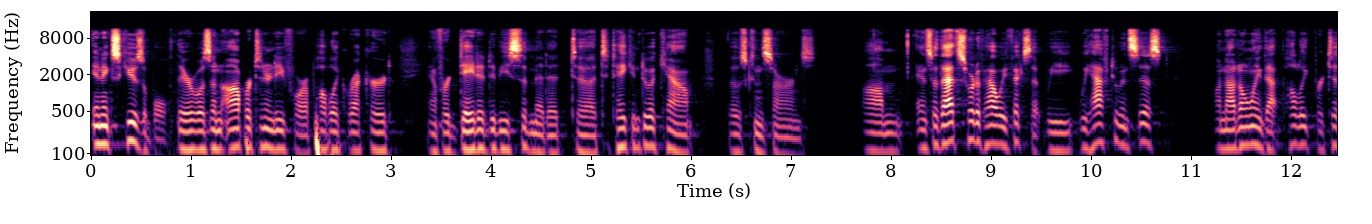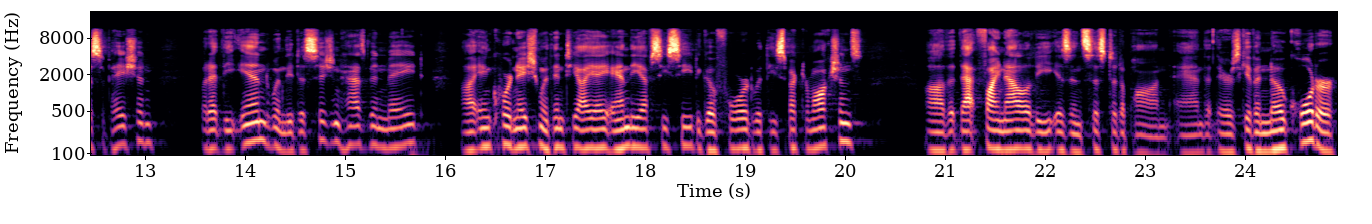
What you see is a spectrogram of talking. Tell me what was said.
inexcusable. There was an opportunity for a public record and for data to be submitted to, to take into account those concerns. Um, and so that's sort of how we fix it. We, we have to insist on not only that public participation, but at the end, when the decision has been made, uh, in coordination with NTIA and the FCC to go forward with these spectrum auctions, uh, that that finality is insisted upon and that there's given no quarter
